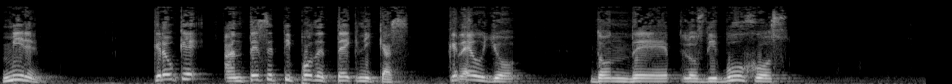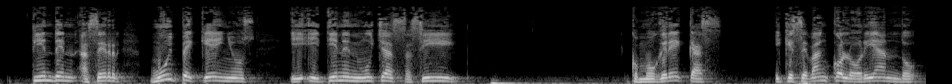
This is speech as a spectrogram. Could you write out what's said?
Miren, creo que ante ese tipo de técnicas, creo yo, donde los dibujos tienden a ser muy pequeños y, tienen muchas así como grecas y que se van coloreando,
